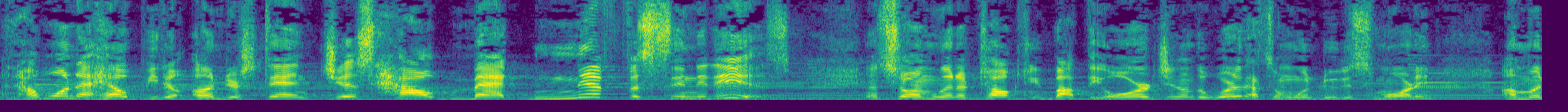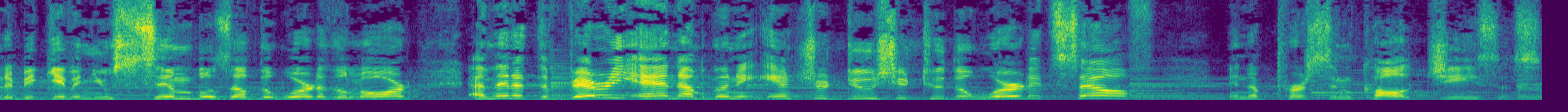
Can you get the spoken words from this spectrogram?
And I want to help you to understand just how magnificent it is. And so I'm going to talk to you about the origin of the Word. That's what I'm going to do this morning. I'm going to be giving you symbols of the Word of the Lord. And then at the very end, I'm going to introduce you to the Word itself in a person called Jesus.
